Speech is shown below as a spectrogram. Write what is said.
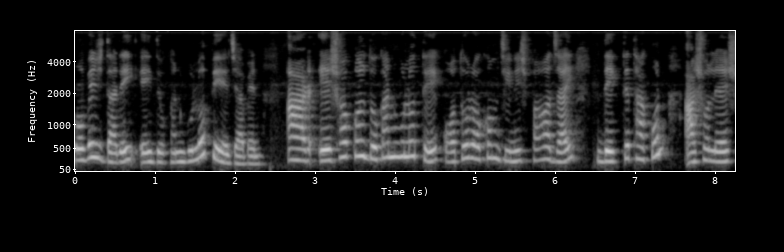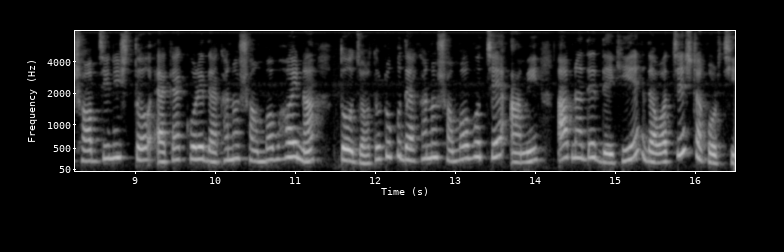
প্রবেশদ্বারেই এই দোকানগুলো পেয়ে যাবেন। আর এ সকল দোকানগুলোতে কত রকম জিনিস পাওয়া যায় দেখতে থাকুন। আসলে সব জিনিস তো এক এক করে দেখানো সম্ভব হয় না। তো যতটুকু দেখানো সম্ভব হচ্ছে আমি আপনাদের দেখিয়ে দেওয়ার চেষ্টা করছি।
